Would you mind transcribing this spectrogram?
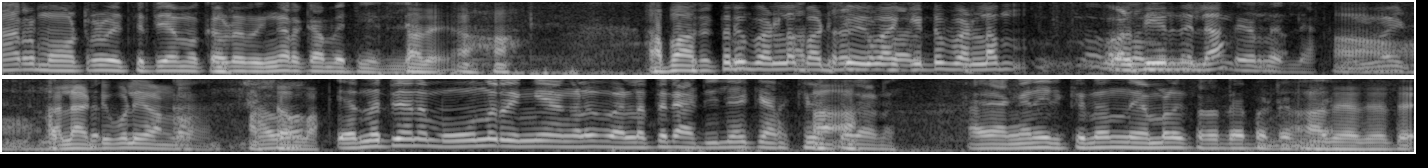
ആറ് മോട്ടോർ വെച്ചിട്ട് നമുക്ക് അവിടെ റിങ് ഇറക്കാൻ പറ്റിയിട്ടില്ല. അതെ അപ്പൊ അത്ര വെള്ളം പഠിച്ച് ഒഴിവാക്കിയിട്ട് വെള്ളം തീർന്നില്ല? നല്ല അടിപൊളിയാണല്ലോ എന്നിട്ട് തന്നെ മൂന്ന് റിങ് ഞങ്ങൾ വെള്ളത്തിന്റെ അടിയിലേക്ക് ഇറക്കി വെച്ചതാണ്. അത് അങ്ങനെ ഇരിക്കുന്നതെന്ന് നമ്മൾ ശ്രദ്ധപ്പെട്ടിട്ടുണ്ട് അതെ അതെ അതെ.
